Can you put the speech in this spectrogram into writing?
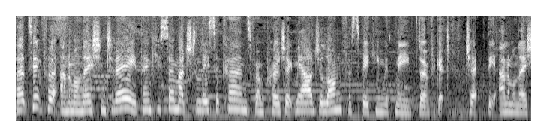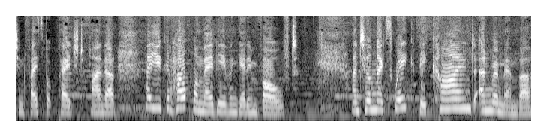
that's it for Animal Nation today. Thank you so much to Lisa Kearns from Project Meow Geelong for speaking with me. Don't forget to check the Animal Nation Facebook page to find out how you could help or maybe even get involved. Until next week, be kind and remember,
